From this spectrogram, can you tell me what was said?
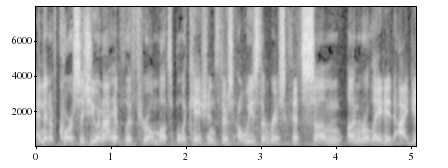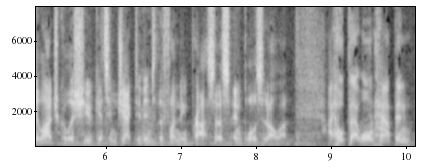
And then, of course, as you and I have lived through on multiple occasions, there's always the risk that some unrelated ideological issue gets injected mm-hmm. into the funding process and blows it all up. I hope that won't happen.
